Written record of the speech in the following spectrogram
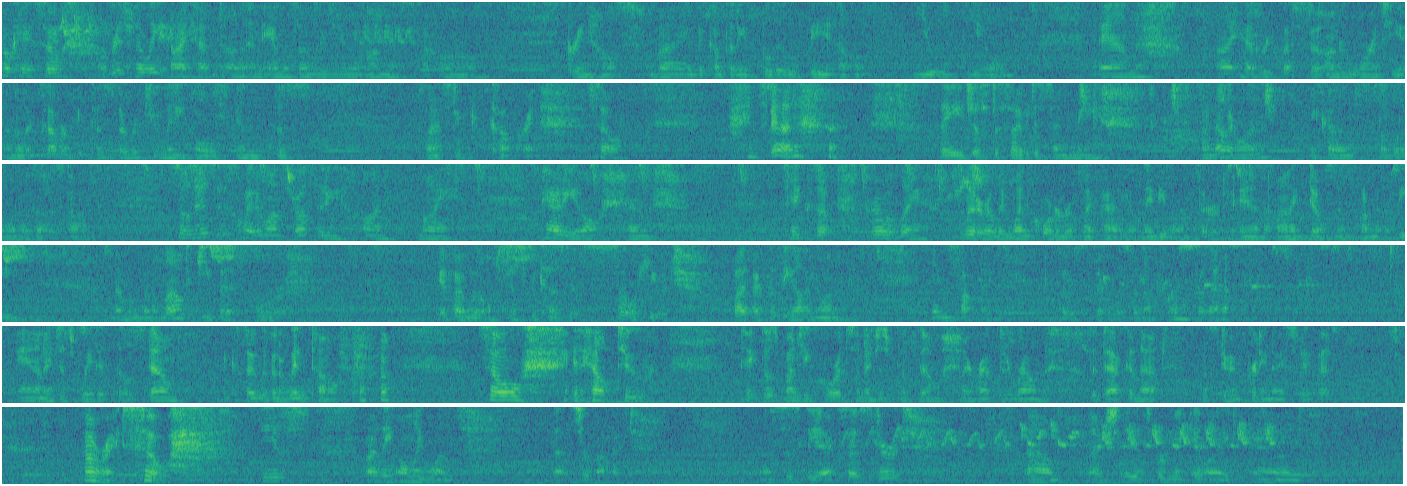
Okay, so originally I had done an Amazon review on this uh, greenhouse by the company BLUU, B-L-U-U. And I had requested under warranty another cover because there were too many holes in this plastic covering. So instead, they just decided to send me another one because the little one was out of stock. So this is quite a monstrosity on my patio and takes up probably literally one quarter of my patio, maybe one third. And I don't know if I'm gonna be number one allowed to keep it or if I will, just because it's so huge. But I put the other one inside because there was enough room for that. And I just weighted those down because I live in a wind tunnel. so it helped to take those bungee cords and I just put them and I wrapped it around the deck and that was doing pretty nicely but all right so these are the only ones that survived. This is the excess dirt. Um, actually it's vermiculite and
